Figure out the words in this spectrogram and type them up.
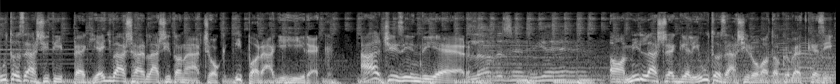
utazási tippek, jegyvásárlási tanácsok, iparági hírek. Ácsiz in the air. A Millás reggeli utazási rovata következik.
